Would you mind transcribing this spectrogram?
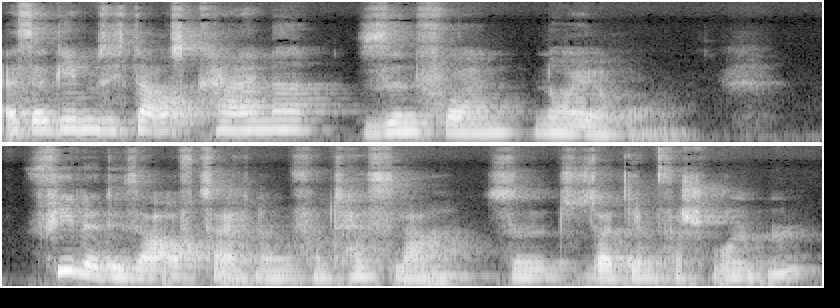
Es ergeben sich daraus keine sinnvollen Neuerungen. Viele dieser Aufzeichnungen von Tesla sind seitdem verschwunden.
